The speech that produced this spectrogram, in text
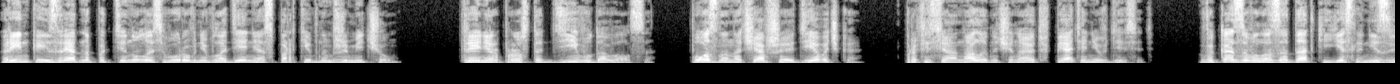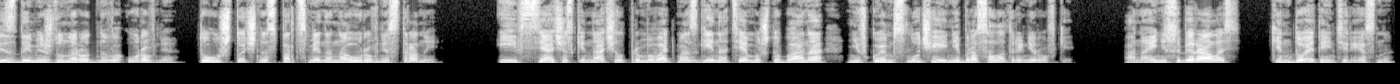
Ринка изрядно подтянулась в уровне владения спортивным же мячом. Тренер просто диву давался. Поздно начавшая девочка, профессионалы начинают в пять, а не в десять, выказывала задатки, если не звезды международного уровня, то уж точно спортсмена на уровне страны. И всячески начал промывать мозги на тему, чтобы она ни в коем случае не бросала тренировки. Она и не собиралась. Кендо это интересно.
